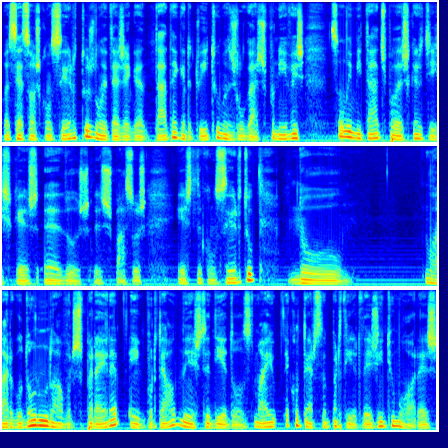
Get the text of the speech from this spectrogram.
O acesso aos concertos do Alentejo Encantado é gratuito, mas os lugares disponíveis são limitados pelas características uh, dos espaços. Este concerto, no Largo Dom Nuno Álvares Pereira, em Portel, neste dia 12 de maio, acontece a partir das 21 horas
